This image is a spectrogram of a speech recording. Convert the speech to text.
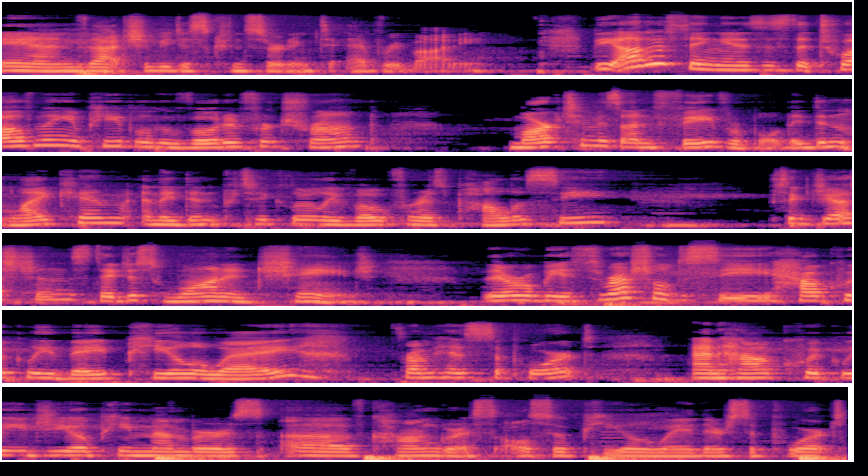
And that should be disconcerting to everybody. The other thing is is that 12 million people who voted for Trump marked him as unfavorable. They didn't like him and they didn't particularly vote for his policy suggestions. They just wanted change. There will be a threshold to see how quickly they peel away from his support and how quickly GOP members of Congress also peel away their support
